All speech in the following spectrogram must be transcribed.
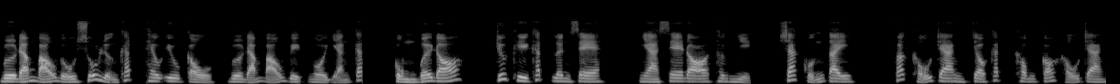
vừa đảm bảo đủ số lượng khách theo yêu cầu, vừa đảm bảo việc ngồi giãn cách. Cùng với đó, trước khi khách lên xe, nhà xe đo thân nhiệt, sát khuẩn tay, phát khẩu trang cho khách không có khẩu trang,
